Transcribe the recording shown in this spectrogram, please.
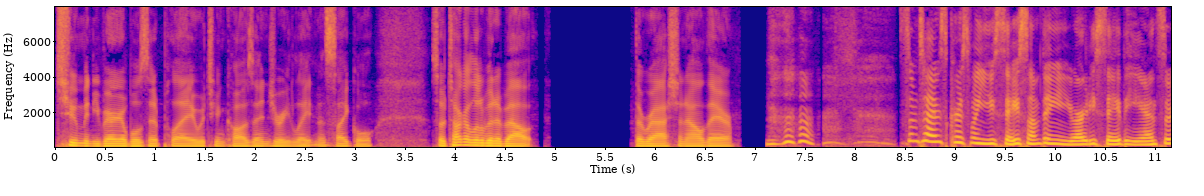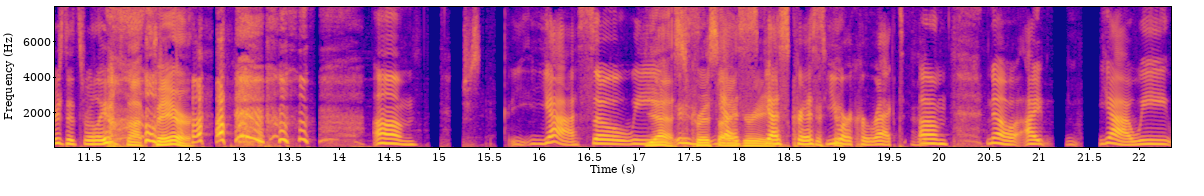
too many variables at play, which can cause injury late in the Mhm. cycle. So, talk a little bit about the rationale there. Sometimes, Chris, when you say something and you already say the answers, it's really It's not fair. um, Just- yeah. So we. Yes, Chris, I agree. Yes, Chris, you are correct. Um, no, I. Yeah, we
